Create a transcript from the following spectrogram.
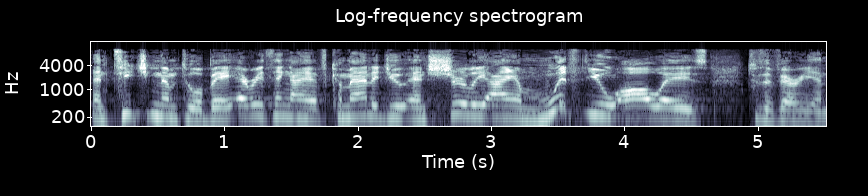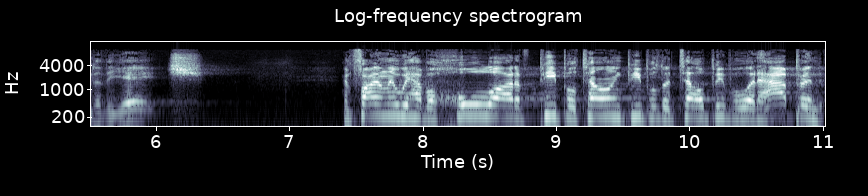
and teaching them to obey everything I have commanded you. And surely I am with you always to the very end of the age. And finally, we have a whole lot of people telling people to tell people what happened.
